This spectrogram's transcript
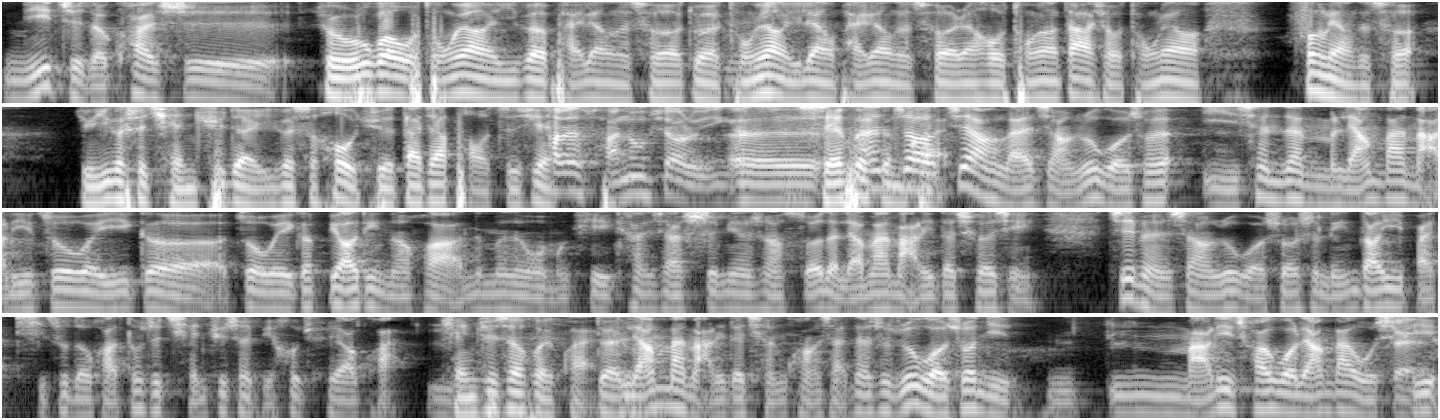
你指的快是就如果我同样一个排量的车，对吧？同样一辆排量的车，然后同样大小、同样分量的车，就一个是前驱的，一个是后驱的，大家跑直线它，的传动效率应该呃，是谁会更按照这样来讲，如果说以现在两百马力作为一个作为一个标定的话，那么我们可以看一下市面上所有的两百马力的车型，基本上如果说是零到一百提速的话，都是前驱车比后驱车要快。前驱车会快。对，两百马力的情况下，但是如果说你嗯嗯马力超过两百五十匹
